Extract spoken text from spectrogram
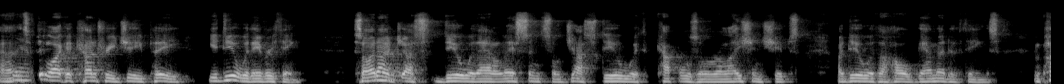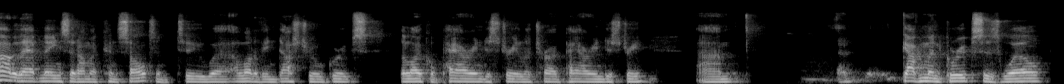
Uh, yeah. It's a bit like a country GP. You deal with everything. So I don't just deal with adolescents or just deal with couples or relationships. I deal with a whole gamut of things. And part of that means that I'm a consultant to uh, a lot of industrial groups, the local power industry, Latrobe Power Industry, um, uh, government groups as well,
